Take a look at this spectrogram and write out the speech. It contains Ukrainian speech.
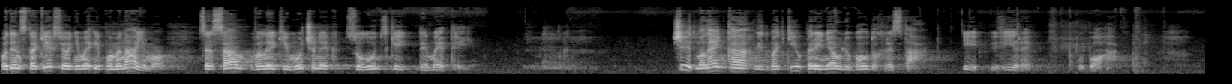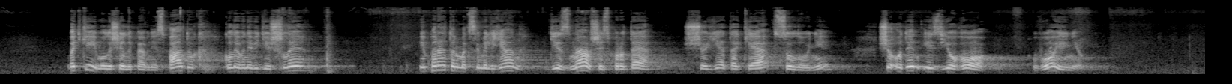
Один з таких сьогодні ми і поминаємо це сам великий мученик Солунський Димитрій. Ще від маленька від батьків перейняв любов до Христа і віри у Бога. Батьки йому лишили певний спадок, коли вони відійшли. Імператор Максимільян, дізнавшись про те, що є таке в Солуні, що один із його воїнів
